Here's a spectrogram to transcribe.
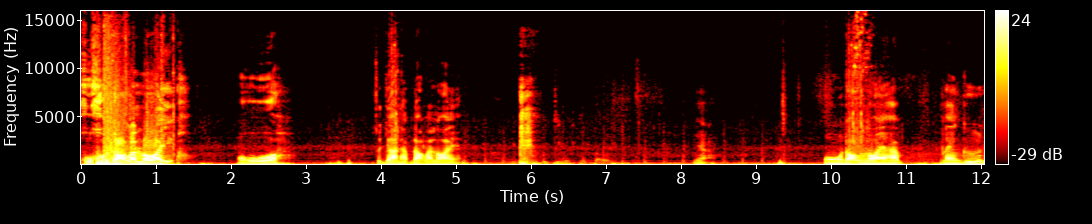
โอ้โหดอกละร้อยโอ้โห สุดยอดครับ ดอกละร้อยเนี่ยโอ้ดอกละร้อยอะครับ แรงกิน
